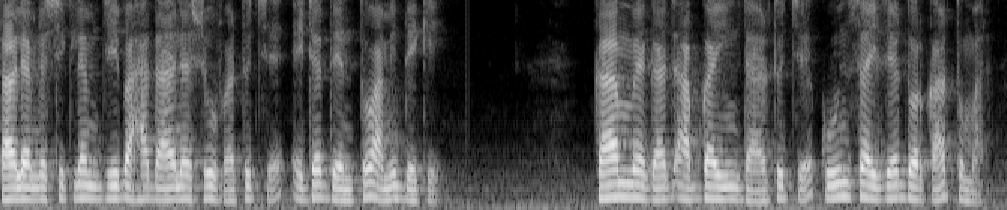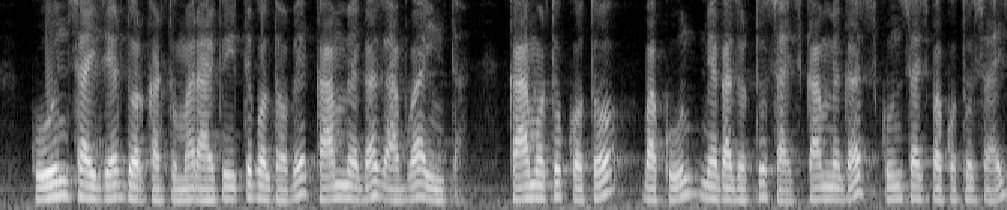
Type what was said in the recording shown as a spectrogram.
তাহলে আমরা শিখলাম জিব হাদা, আয়না সুফ অর্থ হচ্ছে এইটা দেন তো আমি দেখি। কাম মেগাজ আবগা ইনতা অর্থ হচ্ছে কোন সাইজের দরকার তোমার। কোন সাইজের দরকার তোমার আর আরবিতে বলতে হবে? কাম মেগাজ আবগা ইনতা। কাম অর্থ কত বা কোন? মেগাজ অর্থ সাইজ কাম মেগাজ কোন সাইজ বা কত সাইজ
